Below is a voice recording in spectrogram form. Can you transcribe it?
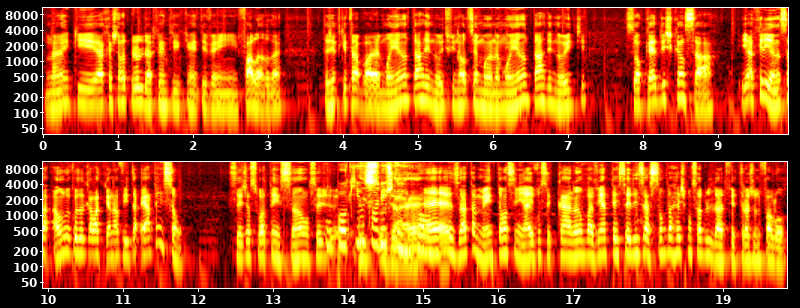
né? Que é a questão da prioridade que a gente, que a gente vem falando, né? Tem gente que trabalha manhã, tarde e noite, final de semana, manhã, tarde e noite, só quer descansar. E a criança, a única coisa que ela quer na vida é atenção. Seja a sua atenção, seja. Um pouquinho só Isso de já tempo. É, exatamente. Então, assim, aí você, caramba, vem a terceirização da responsabilidade, feito o Trajano falou.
